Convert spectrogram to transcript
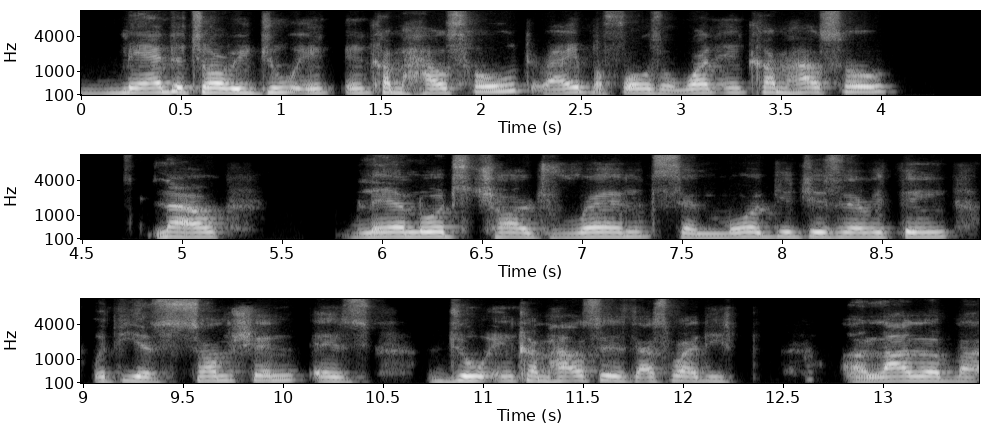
mandatory dual in- income household, right? Before it was a one income household. Now, landlords charge rents and mortgages and everything with the assumption is dual income houses. That's why these a lot of my,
